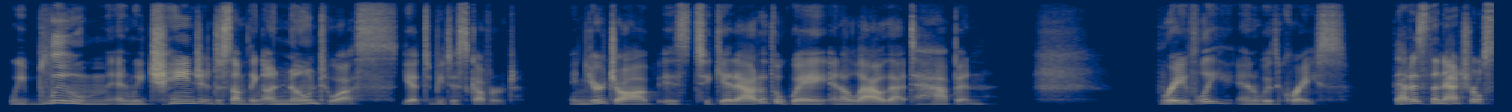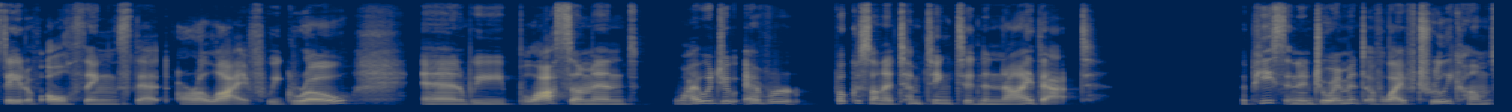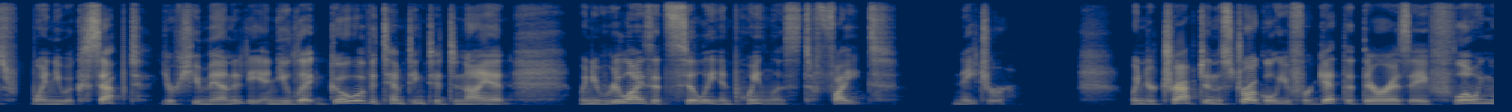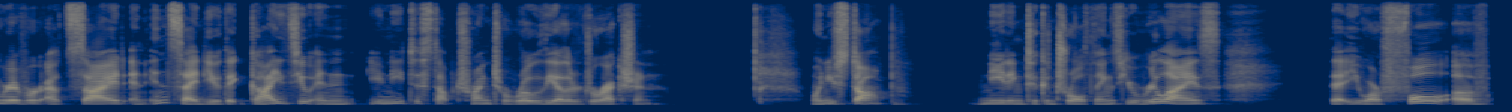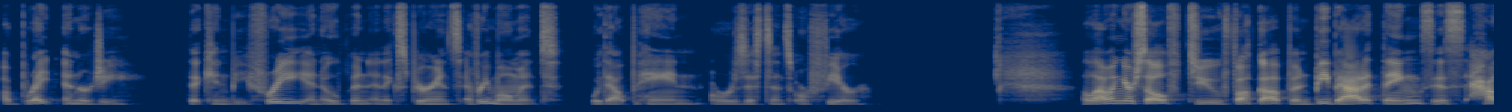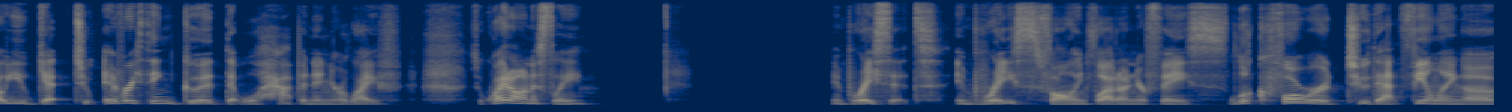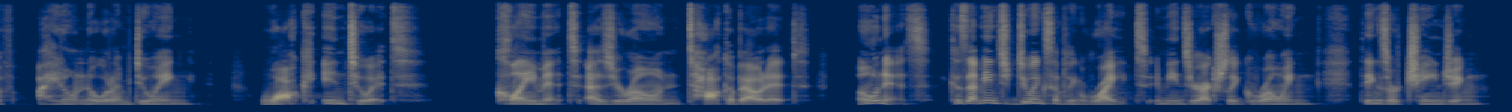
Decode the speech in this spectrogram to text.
we bloom, and we change into something unknown to us, yet to be discovered. And your job is to get out of the way and allow that to happen bravely and with grace. That is the natural state of all things that are alive. We grow and we blossom, and why would you ever focus on attempting to deny that? The peace and enjoyment of life truly comes when you accept your humanity and you let go of attempting to deny it when you realize it's silly and pointless to fight nature. When you're trapped in the struggle, you forget that there is a flowing river outside and inside you that guides you, and you need to stop trying to row the other direction. When you stop needing to control things, you realize that you are full of a bright energy that can be free and open and experience every moment without pain or resistance or fear. Allowing yourself to fuck up and be bad at things is how you get to everything good that will happen in your life. So, quite honestly, embrace it. Embrace falling flat on your face. Look forward to that feeling of, I don't know what I'm doing. Walk into it. Claim it as your own. Talk about it. Own it. Because that means you're doing something right. It means you're actually growing. Things are changing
